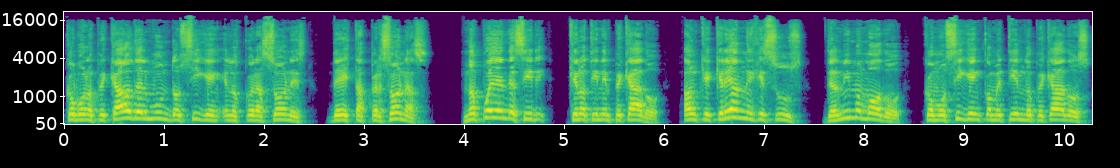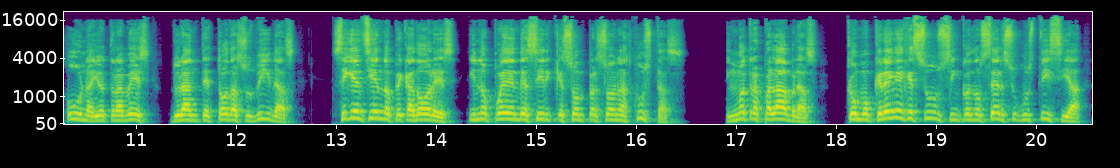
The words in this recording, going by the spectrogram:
como los pecados del mundo siguen en los corazones de estas personas. No pueden decir que no tienen pecado, aunque crean en Jesús, del mismo modo como siguen cometiendo pecados una y otra vez durante todas sus vidas. Siguen siendo pecadores y no pueden decir que son personas justas. En otras palabras, como creen en Jesús sin conocer su justicia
